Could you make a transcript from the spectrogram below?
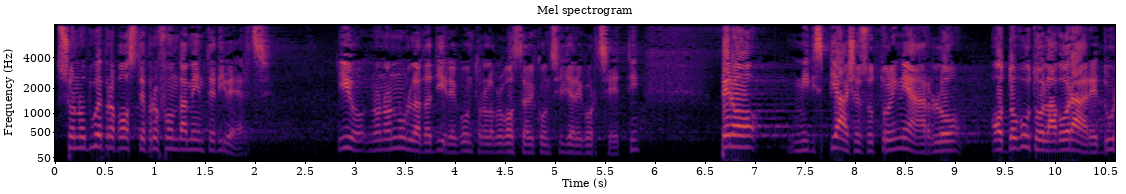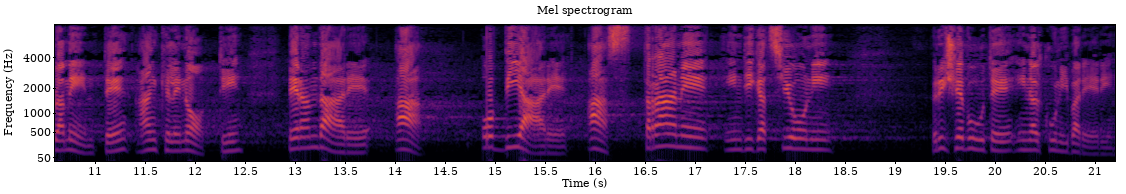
sono due proposte profondamente diverse. Io non ho nulla da dire contro la proposta del consigliere Corsetti, però mi dispiace sottolinearlo, ho dovuto lavorare duramente, anche le notti, per andare a ovviare a strane indicazioni ricevute in alcuni pareri.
